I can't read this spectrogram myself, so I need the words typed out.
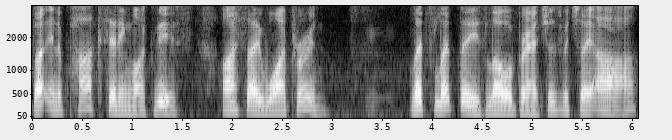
But in a park setting like this, I say, why prune? Let's let these lower branches, which they are,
